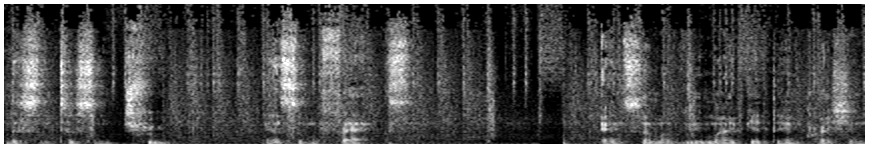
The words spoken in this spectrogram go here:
Listen to some truth and some facts. And some of you might get the impression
